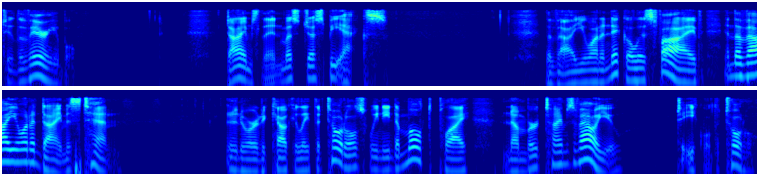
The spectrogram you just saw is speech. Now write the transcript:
to the variable. Dimes, then, must just be x. The value on a nickel is 5, and the value on a dime is 10. In order to calculate the totals, we need to multiply number times value to equal the total.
